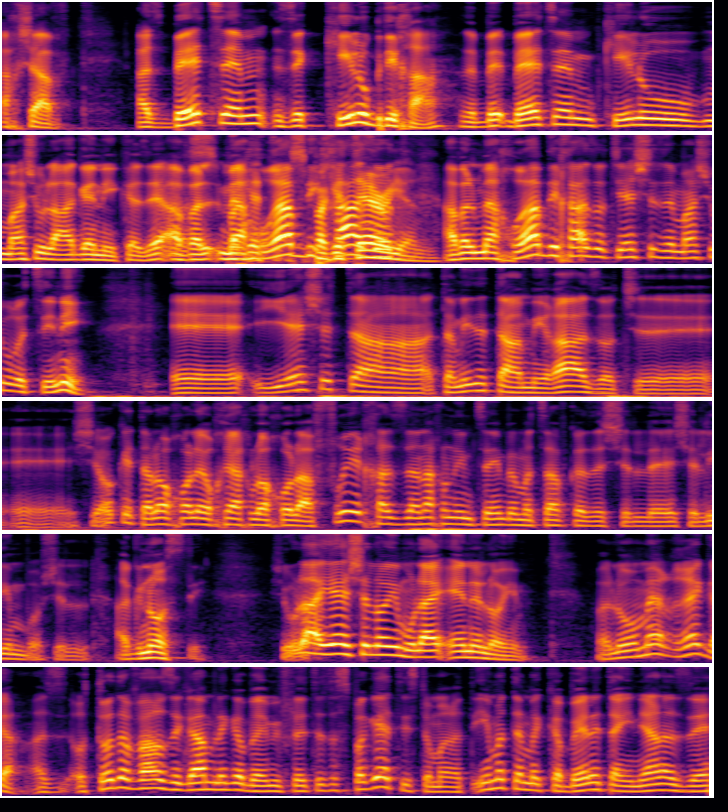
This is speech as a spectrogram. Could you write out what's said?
עכשיו, אז בעצם זה כאילו בדיחה, זה בעצם כאילו משהו לעגני כזה, אבל מאחורי הבדיחה הזאת, אבל מאחורי הבדיחה הזאת יש איזה משהו רציני. Uh, יש את ה, תמיד את האמירה הזאת, ש, uh, שאוקיי, אתה לא יכול להוכיח, לא יכול להפריך, אז אנחנו נמצאים במצב כזה של, של לימבו, של אגנוסטי. שאולי יש אלוהים, אולי אין אלוהים. אבל הוא אומר, רגע, אז אותו דבר זה גם לגבי מפלצת הספגטי. זאת אומרת, אם אתה מקבל את העניין הזה,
